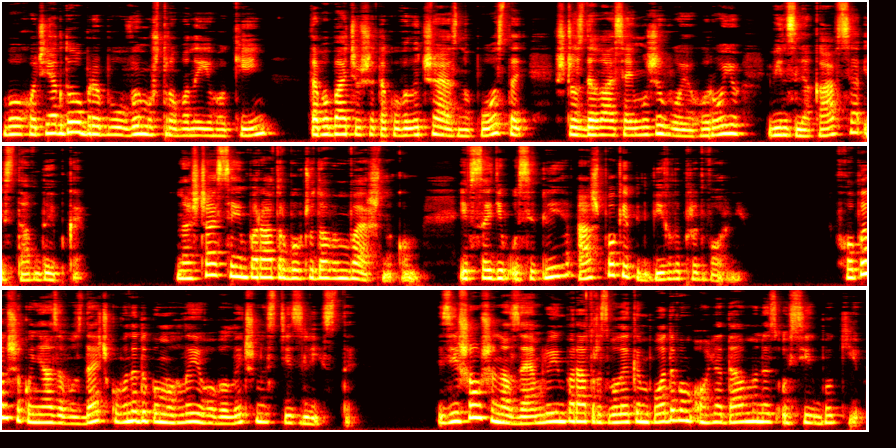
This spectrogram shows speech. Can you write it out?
бо, хоч як добре був вимуштрований його кінь, та, побачивши таку величезну постать, що здалася йому живою горою, він злякався і став дибки. На щастя, імператор був чудовим вершником і всидів у сідлі, аж поки підбігли придворні. Вхопивши коня за вуздечку, вони допомогли його величності злізти. Зійшовши на землю, імператор з великим подивом оглядав мене з усіх боків,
